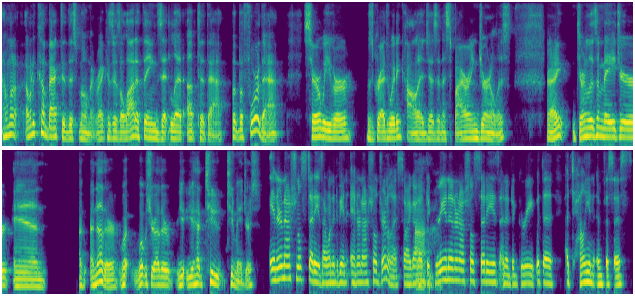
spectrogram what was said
I want I want to come back to this moment, right? Because there's a lot of things that led up to that. But before that, Sarah Weaver was graduating college as an aspiring journalist, right? Journalism major and another. What what was your other? You, you had two two majors. International studies. I wanted to be an international journalist. So I got Ah. a degree in international studies and a degree with a Italian emphasis.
